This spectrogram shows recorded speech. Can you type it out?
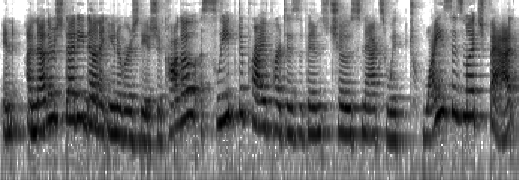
in another study done at University of Chicago, sleep deprived participants chose snacks with twice as much fat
